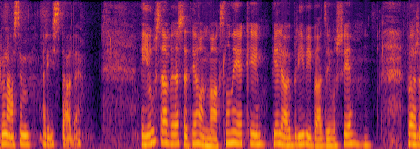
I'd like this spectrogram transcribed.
runāsim arī izstādē. Jūs abi esat jauni mākslinieki, pieļauju brīvībā dzimušie, par,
